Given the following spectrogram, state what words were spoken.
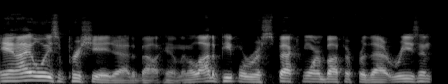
and I always appreciate that about him. And a lot of people respect Warren Buffett for that reason.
